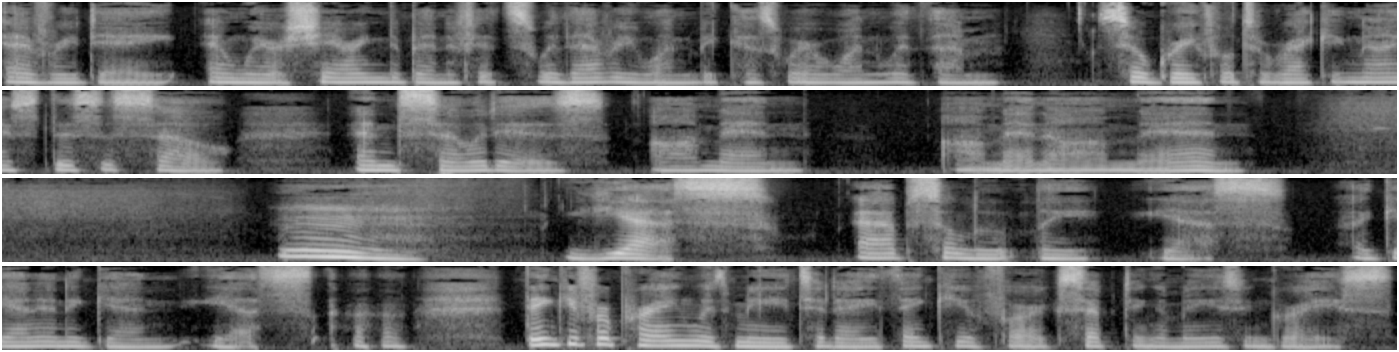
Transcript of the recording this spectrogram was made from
every day, and we are sharing the benefits with everyone because we're one with them. So grateful to recognize this is so, and so it is. Amen. Amen. Amen. Mm. Yes, absolutely yes again and again, yes. Thank you for praying with me today. Thank you for accepting amazing grace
